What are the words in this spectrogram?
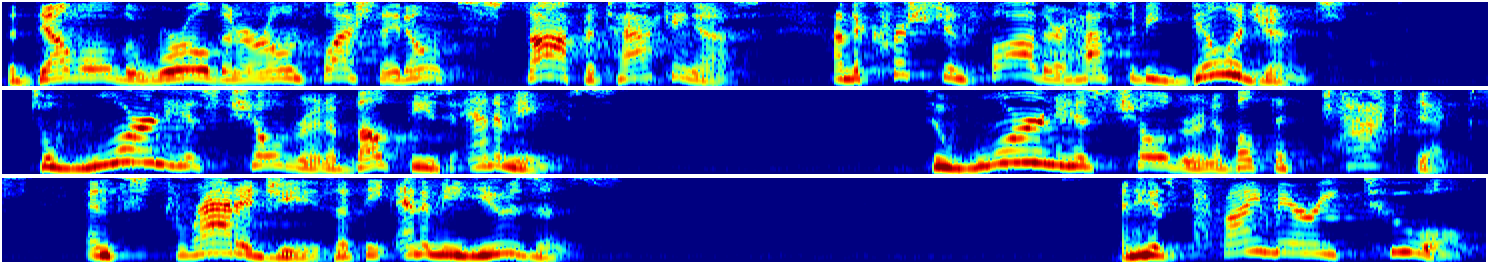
The devil, the world, and our own flesh, they don't stop attacking us. And the Christian father has to be diligent to warn his children about these enemies to warn his children about the tactics and strategies that the enemy uses. And his primary tool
